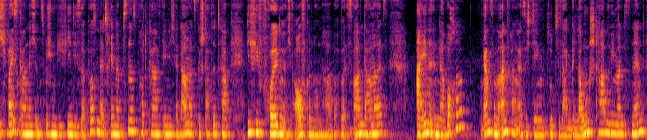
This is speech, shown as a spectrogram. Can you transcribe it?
Ich weiß gar nicht inzwischen, wie viel dieser Personal Trainer Business Podcast, den ich ja damals gestartet habe, wie viele Folgen ich aufgenommen habe. Aber es waren damals eine in der Woche. Ganz am Anfang, als ich den sozusagen gelauncht habe, wie man das nennt,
